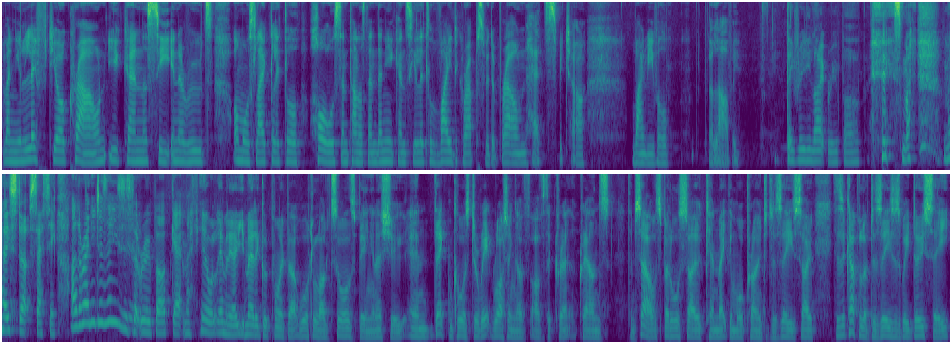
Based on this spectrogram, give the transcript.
When you lift your crown, you can see inner roots almost like little holes and tunnels, and then you can see little white grubs with the brown heads, which are vine weevil larvae. They really like rhubarb. it's my, most upsetting. Are there any diseases that rhubarb get, Matthew? Yeah, well, Emily, you made a good point about waterlogged soils being an issue, and that can cause direct rotting of, of the crowns themselves, but also can make them more prone to disease. So there's a couple of diseases we do see,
